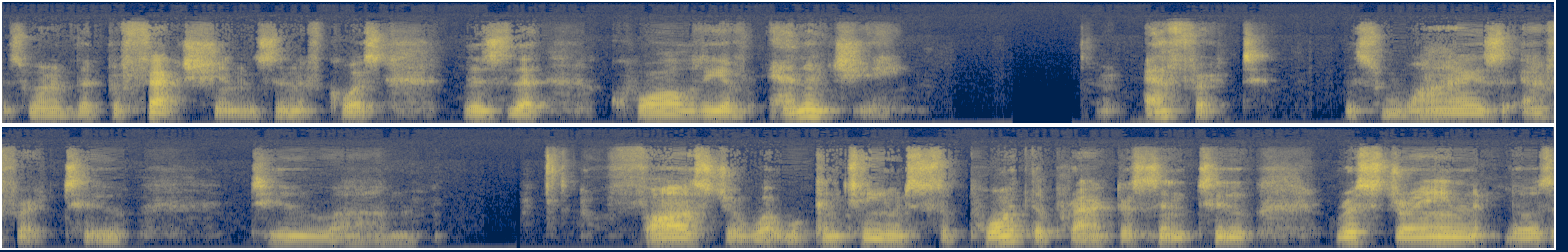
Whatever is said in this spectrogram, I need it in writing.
as one of the perfections. And of course, there's the quality of energy, or effort, this wise effort to, to um, foster what will continue to support the practice and to restrain those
